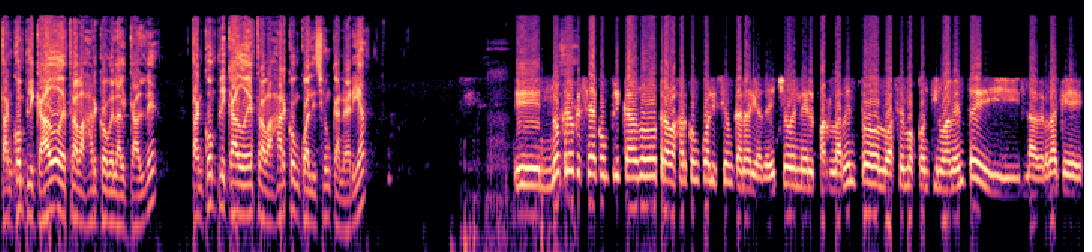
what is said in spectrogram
¿Tan complicado es trabajar con el alcalde? ¿Tan complicado es trabajar con Coalición Canaria? Eh, no creo que sea complicado trabajar con Coalición Canaria. De hecho, en el Parlamento lo hacemos continuamente y la verdad que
